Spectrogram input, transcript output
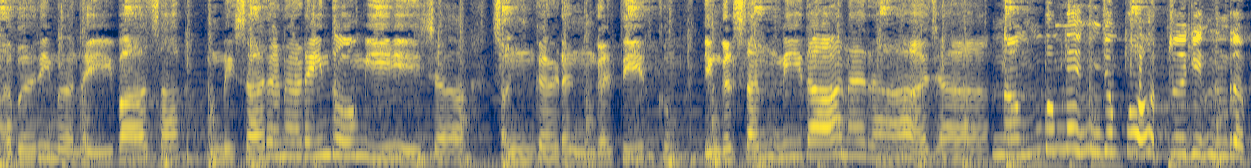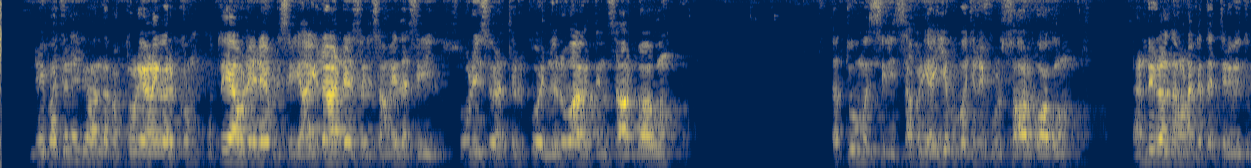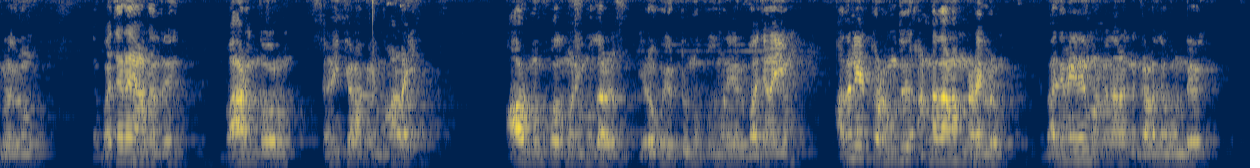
சபரிமலை வாசா உன்னை சரணடைந்தோம் ஈஷா. சங்கடங்கள் தீர்க்கும் எங்கள் சந்நிதான ராஜா. நம்பும் நெஞ்சம் போற்றுகின்ற பஜனைக்கு வந்த பக்தோடைய அனைவருக்கும் முத்தையாவுடைய ரேவடி ஸ்ரீ அகிலாண்டேஸ்வரி சமேத ஸ்ரீ சோழீஸ்வரர் திருக்கோயில் நிர்வாகத்தின் சார்பாகவும் தத்துவமதி ஸ்ரீ சபரி ஐயப்ப பஜனை குழு சார்பாகவும் நன்றி கலந்த வணக்கத்தை தெரிவித்துக் கொள்கிறோம். இந்த பஜனையானது வாரந்தோறும் சனிக்கிழமை மாலை ஆறு முப்பது மணி முதல் இரவு எட்டு முப்பது மணி வரை பஜனையும். அதனைத் தொடர்ந்து அன்னதானம் நடைபெறும். பஜனையிலும் அன்னதானம் கலந்து கொண்டு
